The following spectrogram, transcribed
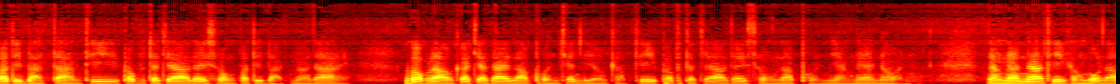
ปฏิบัติตามที่พระพุทธเจ้าได้ทรงปฏิบัติมาได้ พวกเราก็จะได้รับผลเช่นเดียวกับที่พระพุทธเจ้าได้ทรงรับผลอย่างแน่นอน ดังนั้นหน้าที่ของพวกเรา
